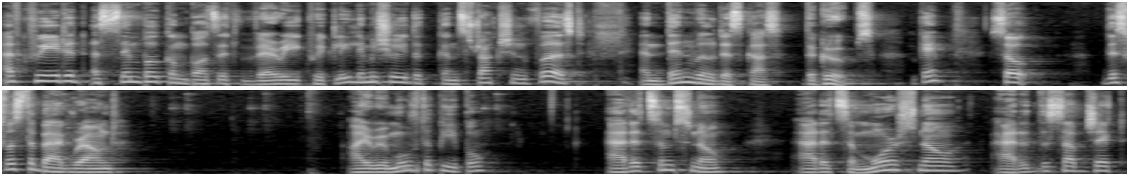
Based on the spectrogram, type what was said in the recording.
I've created a simple composite very quickly. Let me show you the construction first and then we'll discuss the groups. Okay, so this was the background. I removed the people, added some snow, added some more snow, added the subject,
